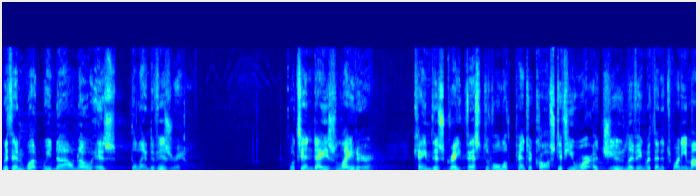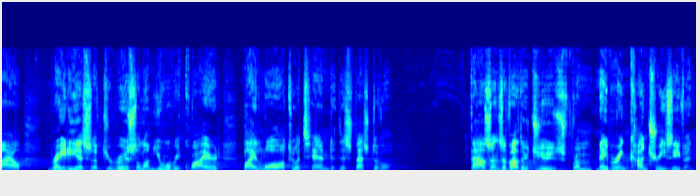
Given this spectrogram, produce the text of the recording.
within what we now know as the land of Israel. Well, 10 days later came this great festival of Pentecost. If you were a Jew living within a 20 mile radius of Jerusalem, you were required by law to attend this festival. Thousands of other Jews from neighboring countries, even,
